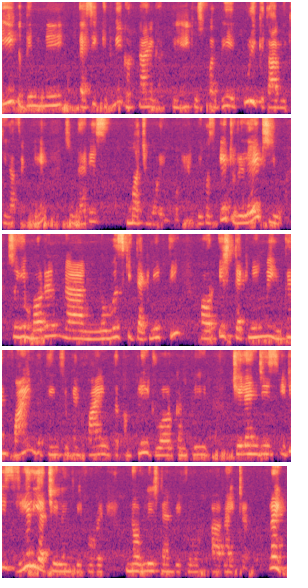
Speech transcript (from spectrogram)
एक दिन में ऐसी कितनी घटनाएँ घटती हैं कि उस पर भी एक पूरी किताब लिखी जा सकती है। So that is much more important because it relates you so ये मॉडर्न नोवेल्स की टेक्निक थी और इस टेक्निक में you can find the things you can find the complete work complete challenges. It is really a challenge before a novelist and before a writer, right?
